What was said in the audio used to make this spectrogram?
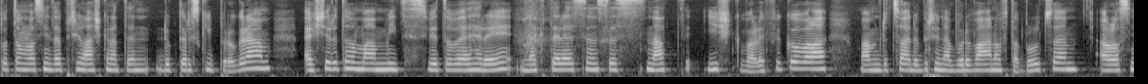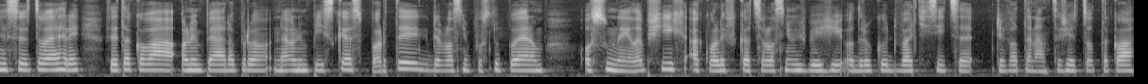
potom vlastně ta přihláška na ten doktorský program. A ještě do toho mám mít světové hry, na které jsem se snad již kvalifikovala. Mám docela dobře nabodováno v tabulce. A vlastně světové hry to je taková olympiáda pro neolympijské sporty, kde vlastně postupuje jenom osm nejlepších a kvalifikace vlastně už běží od roku 2019, takže je to taková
